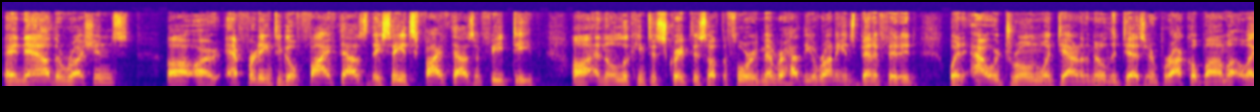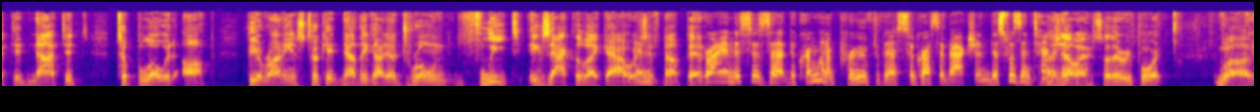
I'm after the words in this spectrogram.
And now the Russians uh, are efforting to go 5,000. They say it's 5,000 feet deep uh, and they're looking to scrape this off the floor. Remember how the Iranians benefited when our drone went down in the middle of the desert and Barack Obama elected not to, to blow it up. The Iranians took it. Now they got a drone fleet exactly like ours, and if not better. Brian, this is uh, the Kremlin approved this aggressive action. This was intentional. I know. I saw their report. Well, uh,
